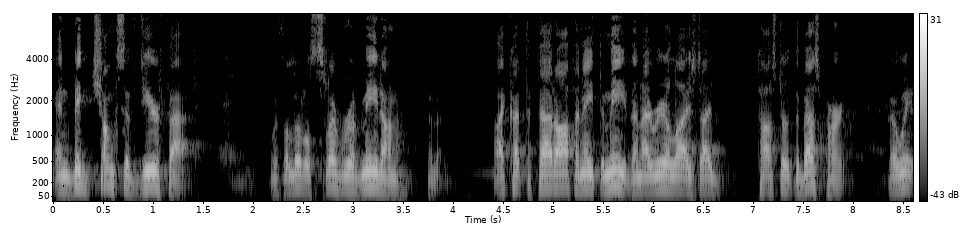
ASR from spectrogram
and big chunks of deer fat with a little sliver of meat on them. I cut the fat off and ate the meat. Then I realized I'd tossed out the best part. But we,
